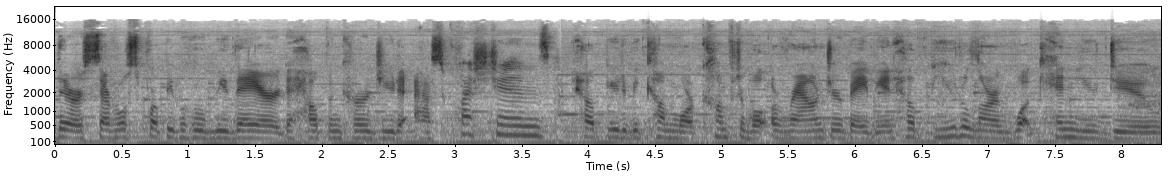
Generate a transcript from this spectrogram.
There are several support people who will be there to help encourage you to ask questions, help you to become more comfortable around your baby, and help you to learn what can you do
